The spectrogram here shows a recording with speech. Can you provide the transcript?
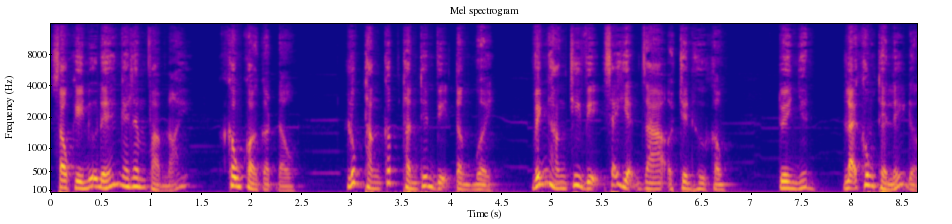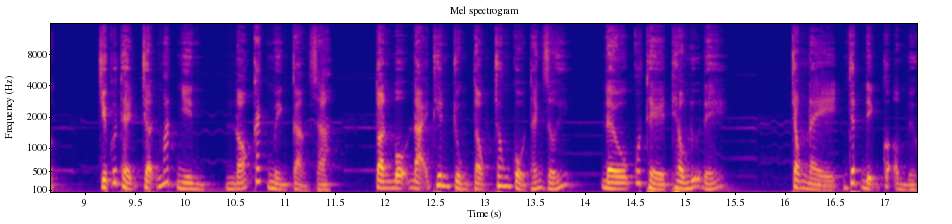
Sau khi nữ đế nghe Lâm Phạm nói, Không khỏi gật đầu. Lúc thăng cấp thần thiên vị tầng 10 Vĩnh hằng chi vị sẽ hiện ra ở trên hư không. Tuy nhiên, lại không thể lấy được. Chỉ có thể trợn mắt nhìn Nó cách mình càng xa. Toàn bộ đại thiên trùng tộc trong cổ thánh giới Đều có thể theo nữ đế. Trong này nhất định có âm mưu.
